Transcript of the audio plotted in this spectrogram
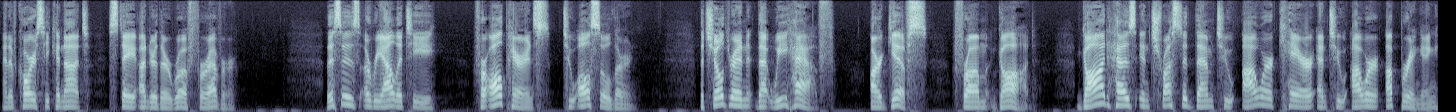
And of course, he cannot stay under their roof forever. This is a reality for all parents to also learn. The children that we have are gifts from God. God has entrusted them to our care and to our upbringing.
